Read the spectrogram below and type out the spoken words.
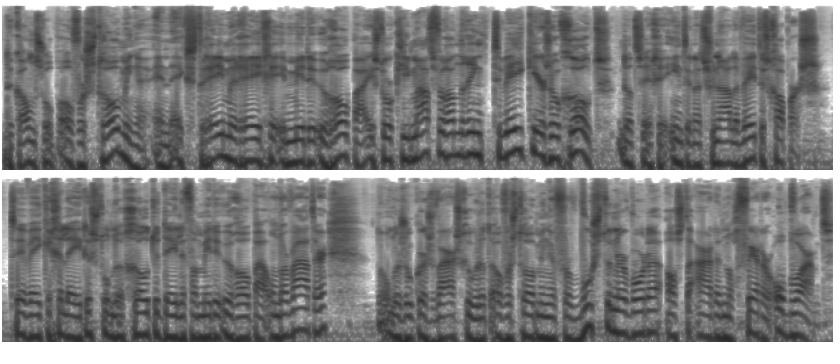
De kans op overstromingen en extreme regen in Midden-Europa is door klimaatverandering twee keer zo groot. Dat zeggen internationale wetenschappers. Twee weken geleden stonden grote delen van Midden-Europa onder water. De onderzoekers waarschuwen dat overstromingen verwoestender worden als de aarde nog verder opwarmt.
